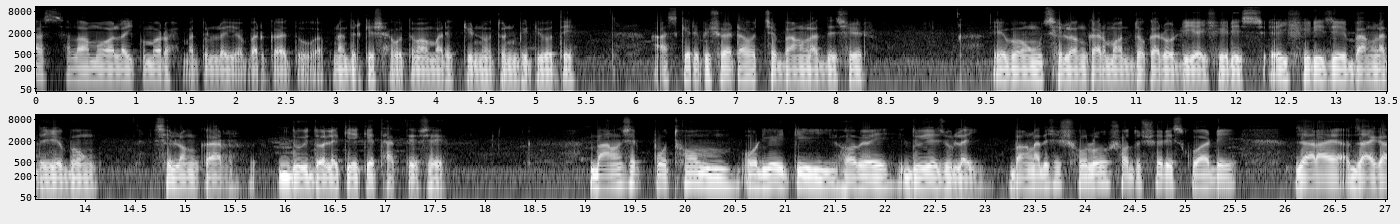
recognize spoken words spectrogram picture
আসসালামু আলাইকুম রহমতুল্লাহ আবরকাত। আপনাদেরকে স্বাগতম আমার একটি নতুন ভিডিওতে। আজকের বিষয়টা হচ্ছে বাংলাদেশের এবং শ্রীলঙ্কার মধ্যকার ওডিআই সিরিজ। এই সিরিজে বাংলাদেশ এবং শ্রীলঙ্কার দুই দলে কে কে থাকতেছে? বাংলাদেশের প্রথম ওডিআইটি হবে দুইয়ে জুলাই। বাংলাদেশের ষোলো সদস্যের স্কোয়াডে যারা জায়গা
